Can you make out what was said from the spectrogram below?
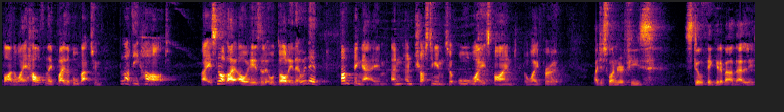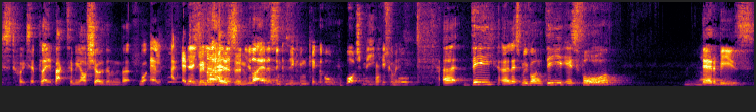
by the way, how often they play the ball back to him bloody hard. Like, it's not like, oh, here's a little dolly. They were there thumping at him and, and trusting him to always find a way through it. I just wonder if he's still thinking about that list. Where he said, "Play it back to me. I'll show them that what El- Yeah, you like Alisson- Ederson. You like Ederson because he can kick the ball. Watch me Watch kick me. a ball. Uh, D. Uh, let's move on. D is for derbies.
